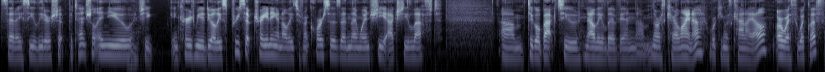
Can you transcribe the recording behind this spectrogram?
said, I see leadership potential in you. And she encouraged me to do all these precept training and all these different courses. And then when she actually left um, to go back to, now they live in um, North Carolina, working with CanIL or with Wycliffe,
